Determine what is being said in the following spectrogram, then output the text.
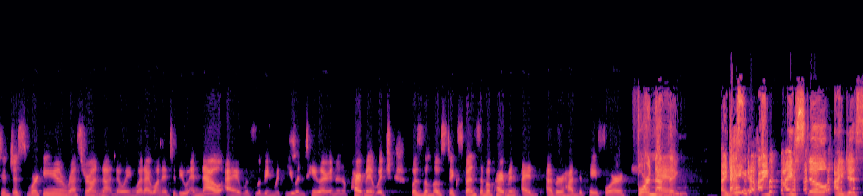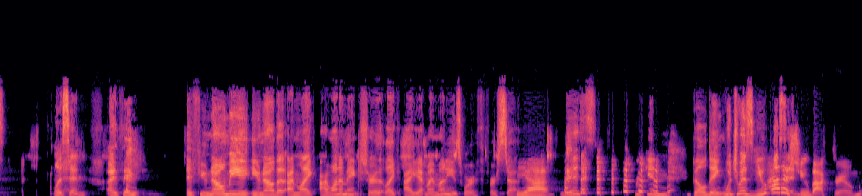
to just working in a restaurant, not knowing what I wanted to do. And now I was living with you and Taylor in an apartment, which was the most expensive apartment I'd ever had to pay for. For nothing. And I just, I, I, still, I just, listen, I think if you know me, you know that I'm like, I want to make sure that like I get my money's worth for stuff. Yeah. This freaking building, which was you had listen, a shoebox room.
